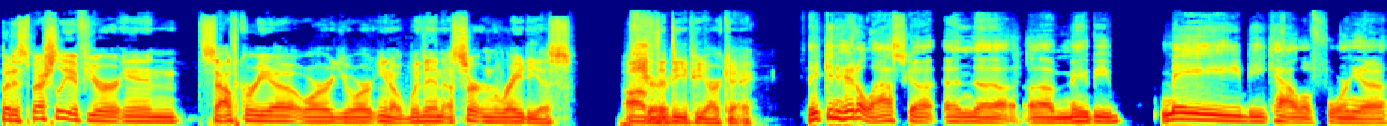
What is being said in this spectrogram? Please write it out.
But especially if you're in South Korea or you're, you know, within a certain radius of sure. the DPRK. It can hit Alaska and uh, uh, maybe maybe California,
